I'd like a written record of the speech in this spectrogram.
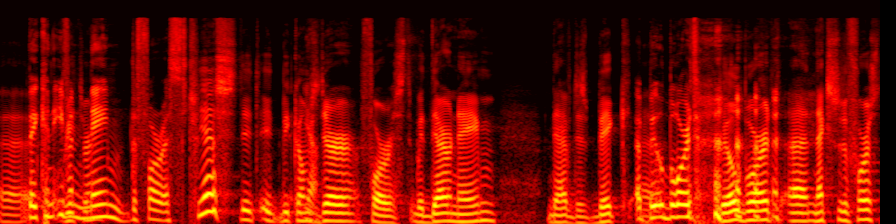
uh, They can even return. name the forest. Yes, it, it becomes yeah. their forest with their name. They have this big A uh, billboard. billboard uh, next to the forest.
